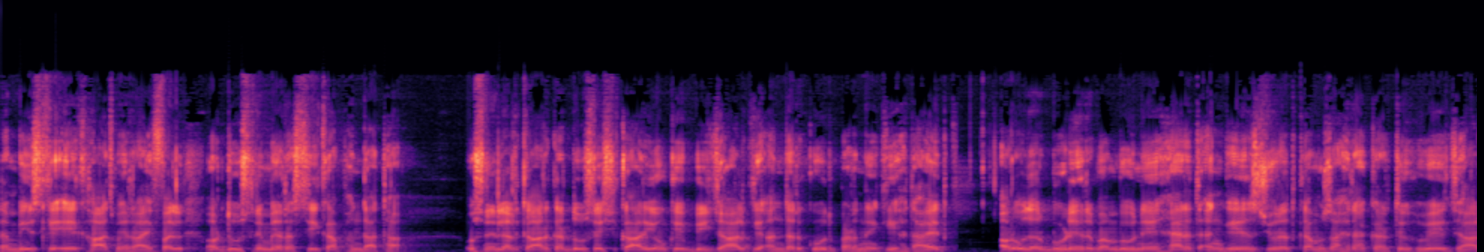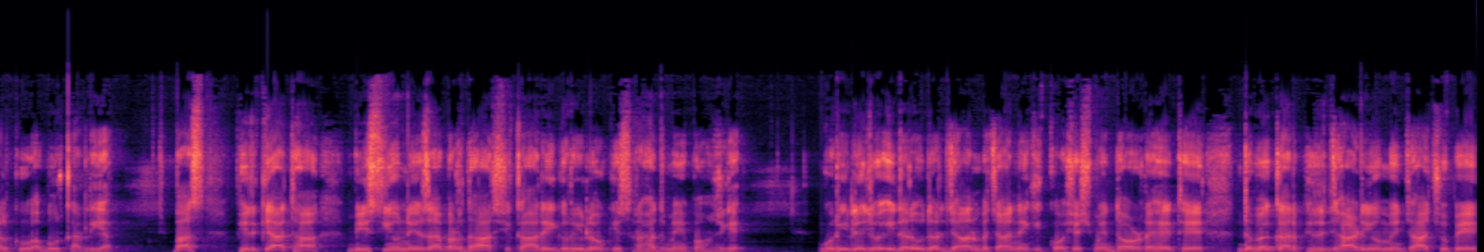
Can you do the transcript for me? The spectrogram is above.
रमबीज़ के एक हाथ में राइफ़ल और दूसरे में रस्सी का फंदा था। उसने ललकार कर दूसरे शिकारियों के भी जाल के अंदर कूद पड़ने की हदायत और उधर बूढ़े रबम्बू ने हैरत अंगेज़ ज़रूरत का मुजाहरा करते हुए जाल को अबूर कर लिया। बस फिर क्या था? बीसियों नेज़ा बरदार शिकारी गुरीलों की सरहद में पहुँच गए। गुरीले जो इधर उधर जान बचाने की कोशिश में दौड़ रहे थे दबक कर फिर झाड़ियों में जा छुपे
